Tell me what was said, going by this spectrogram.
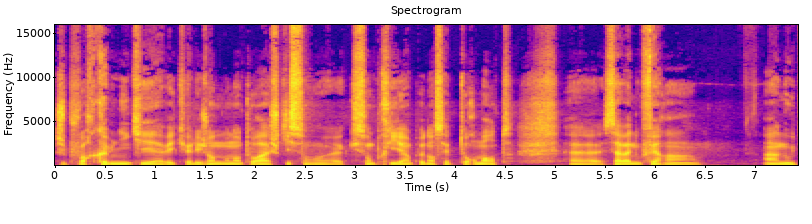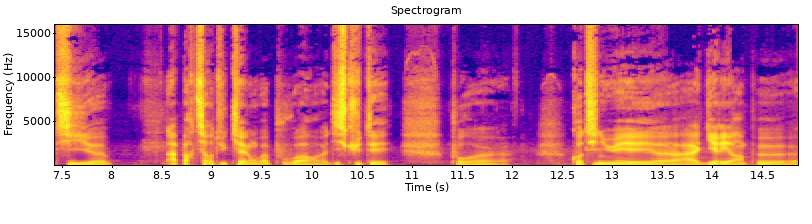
je vais pouvoir communiquer avec les gens de mon entourage qui sont qui sont pris un peu dans cette tourmente. Ça va nous faire un un outil à partir duquel on va pouvoir discuter pour continuer à guérir un peu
